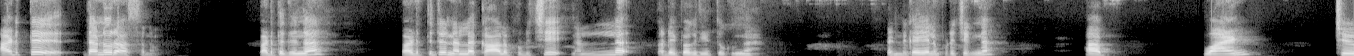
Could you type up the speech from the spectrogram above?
அடுத்து தனுராசனம். படுத்துக்குங்க. படுத்துட்டு நல்லா காலை பிடிச்சி நல்ல தொடைப்பகுதியை தூக்குங்க. ரெண்டு கையாலும் பிடிச்சிக்குங்க. Up. One two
